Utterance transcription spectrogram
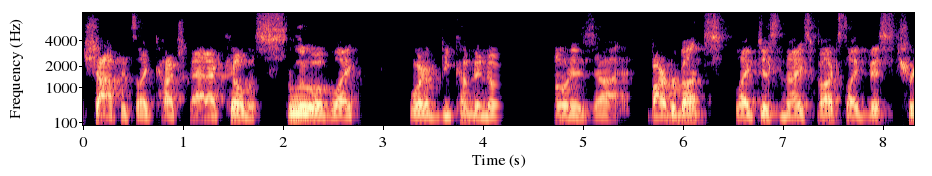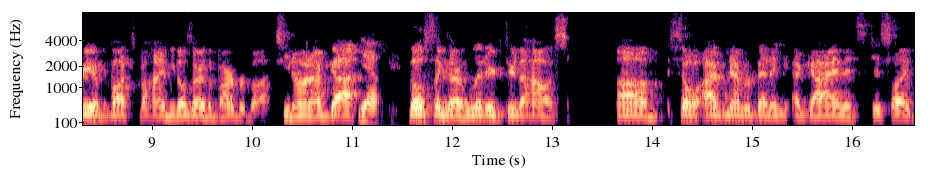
shot that's like touched that. I've killed a slew of like what have become to know known as uh, barber bucks, like just nice bucks. Like this tree of bucks behind me, those are the barber bucks, you know. And I've got Yeah. those things are littered through the house. Um, so I've never been a, a guy that's just like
